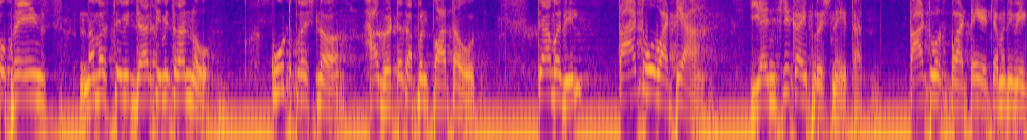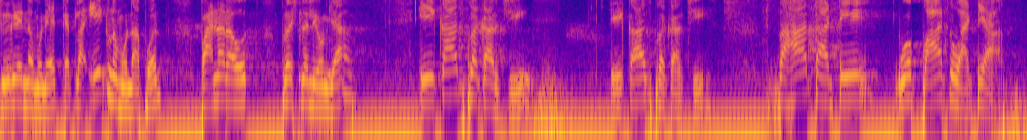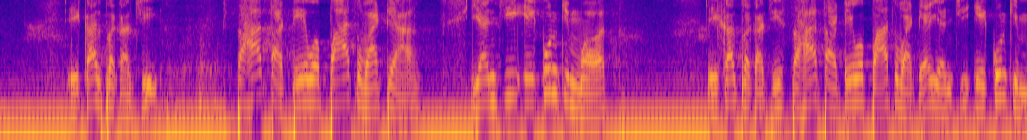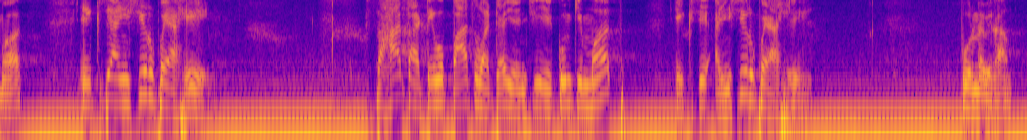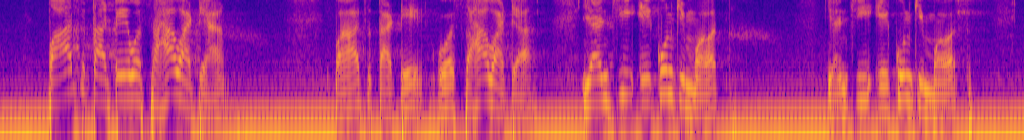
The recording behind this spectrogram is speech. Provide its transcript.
Hello friends नमस्ते विद्यार्थी मित्रांनो. कूट प्रश्न हा घटक आपण पाहत आहोत. त्यामधील ताट व वाट्या यांचे काही प्रश्न येतात. ताट व वाट्या याच्यामध्ये वेगवेगळे नमुने आहेत. त्यातला एक नमुना आपण पाहणार आहोत. प्रश्न लिहून घ्या. एकाच प्रकारची एकाच प्रकारची सहा ताटे व पाच वाट्या. एकाच प्रकारची सहा ताटे व पाच वाट्या यांची एकूण किंमत एकाच प्रकारची सहा ताटे व पाच वाट्या यांची एकूण किंमत एकशे ऐंशी रुपये आहे. सहा ताटे व पाच वाट्या यांची एकूण किंमत एकशे ऐंशी रुपये आहे. पूर्णविराम. पाच ताटे व सहा वाट्या पाच ताटे व सहा वाट्या यांची एकूण किंमत यांची एकूण किंमत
